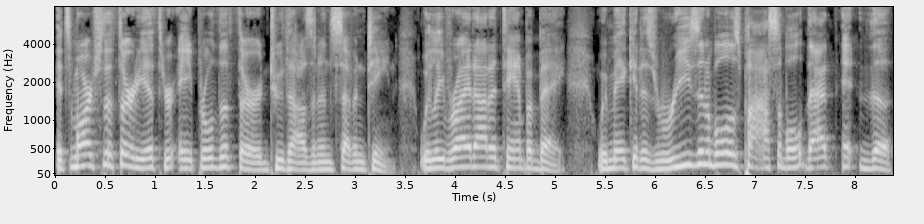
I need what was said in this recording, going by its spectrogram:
It's March the 30th through April the 3rd, 2017. We leave right out of Tampa Bay. We make it as reasonable as possible. That eh, the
